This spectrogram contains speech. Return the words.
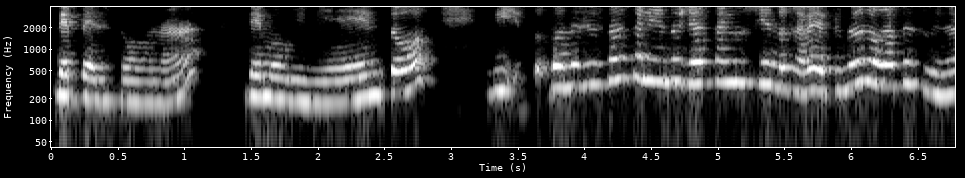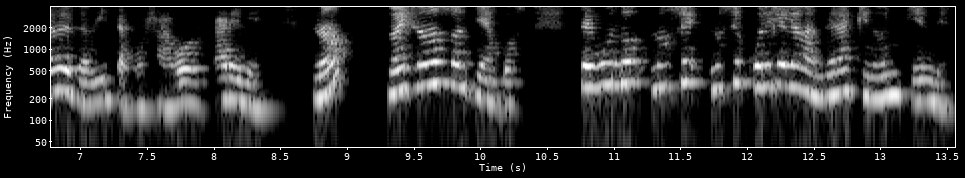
de personas, de movimientos, donde se están saliendo, ya están luciendo. O sea, primero no gasten su dinero desde ahorita, por favor, párenle, ¿no? No, eso no son tiempos. Segundo, no se, no se cuelgue la bandera que no entienden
